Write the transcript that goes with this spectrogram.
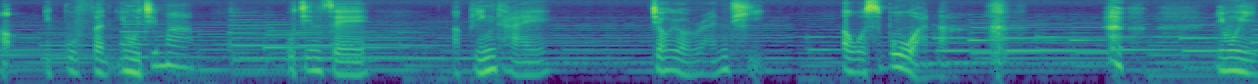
哈，一部分，因为今嘛，我今在啊平台交友软体，啊我是不玩呐，因为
